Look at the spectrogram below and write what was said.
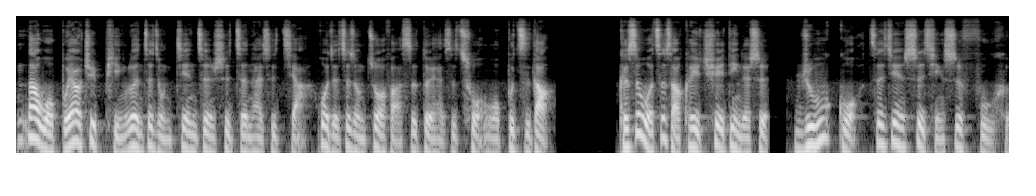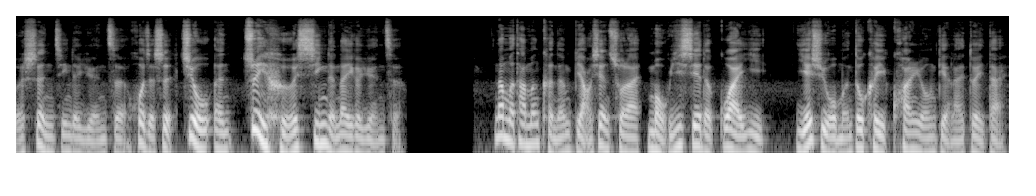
那我不要去评论这种见证是真还是假，或者这种做法是对还是错，我不知道。可是我至少可以确定的是，如果这件事情是符合圣经的原则，或者是救恩最核心的那一个原则，那么他们可能表现出来某一些的怪异，也许我们都可以宽容点来对待。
